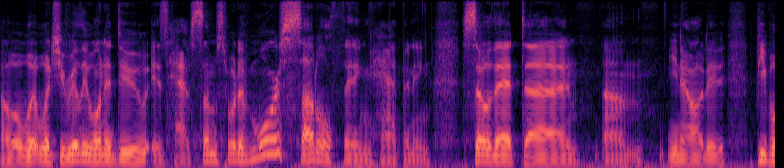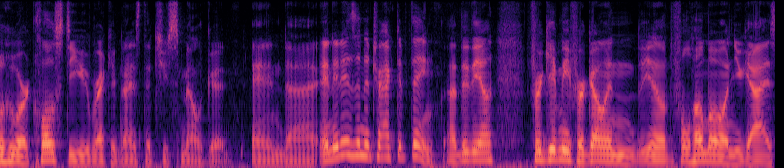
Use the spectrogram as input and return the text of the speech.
Uh, what, what, you really want to do is have some sort of more subtle thing happening so that. Uh, um, you know, people who are close to you recognize that you smell good, and uh, and it is an attractive thing. Uh, know, forgive me for going, you know, full homo on you guys.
